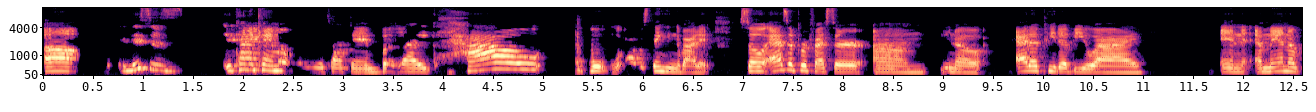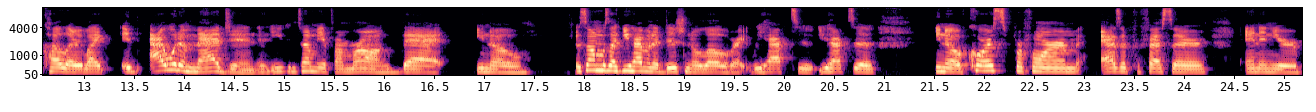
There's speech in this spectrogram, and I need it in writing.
um, and this is it kind of came up when we were talking, but like how well, I was thinking about it. So, as a professor, um, you know, at a PWI and a man of color, like it, I would imagine, and you can tell me if I'm wrong, that you know, it's almost like you have an additional load, right? We have to, you have to you know, of course, perform as a professor and in your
